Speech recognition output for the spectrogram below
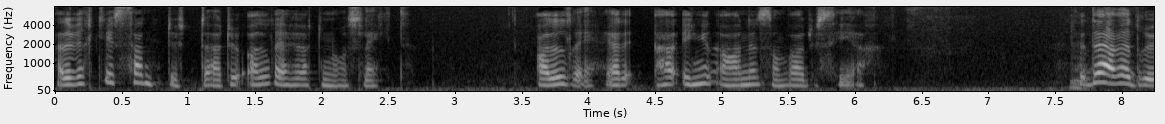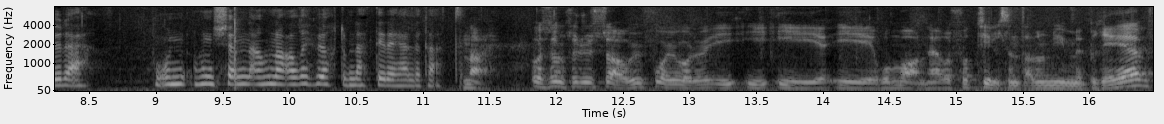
Er det virkelig sant, Dutte, at du aldri har hørt noe slikt? Aldri. Jeg har ingen anelse om hva du sier. Så der er Drude. Hun, hun, skjønner, hun har aldri hørt om dette i det hele tatt. Nei. Og som du sa, Hun får jo i, i, i romanen her, hun får tilsendt anonyme brev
